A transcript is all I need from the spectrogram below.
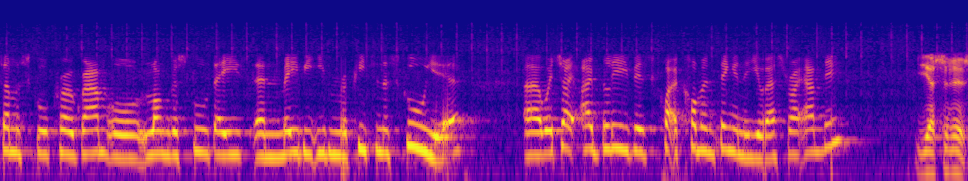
summer school program or longer school days and maybe even repeating a school year, uh, which I, I believe is quite a common thing in the US, right, Andy? Yes, it is.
